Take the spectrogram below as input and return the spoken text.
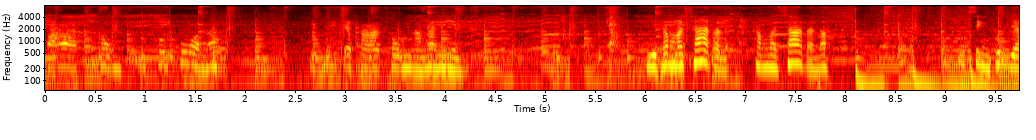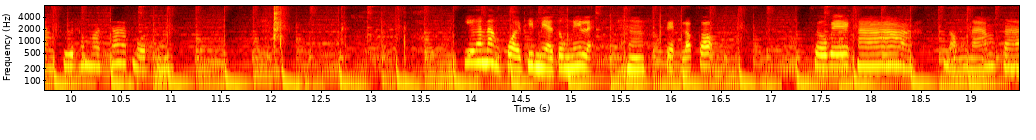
พาชมทั่วๆเนาะนี่จะพาชมนะคะนี่คือธรรมชาติอะไรธรรมชาติอะเนาะทุกสิ่งทุกอย่างคือธรรมชาติหมดนะยี่ก็นั่งปล่อยพี่เมียตรงนี้แหละฮะเสร็จแล้วก็เซอร์เวค่ะหนองน้ำค่ะ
